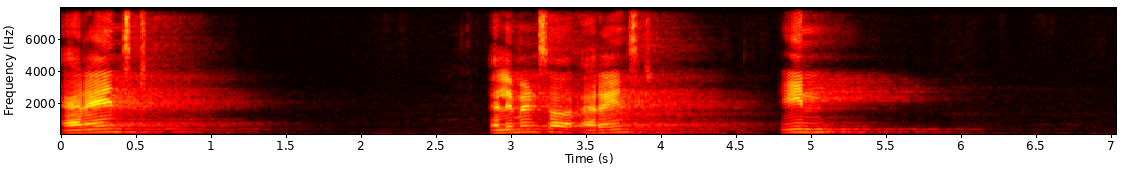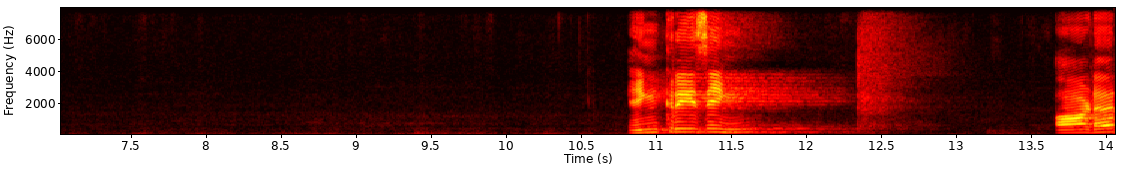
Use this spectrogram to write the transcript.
arranged elements are arranged in increasing order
